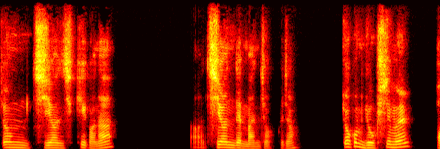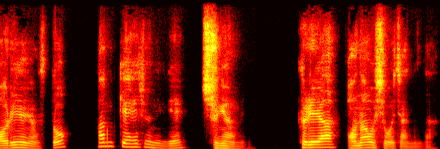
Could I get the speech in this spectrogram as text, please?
좀 지연시키거나 어, 지연된 만족, 그죠? 조금 욕심을 버리는 연습도 함께 해주는 게 중요합니다. 그래야 번아웃이 오지 않는다.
